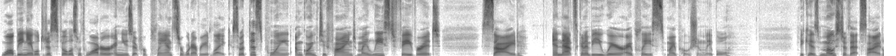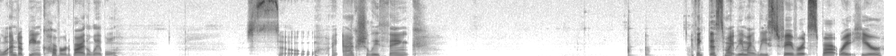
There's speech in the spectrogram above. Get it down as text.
while being able to just fill this with water and use it for plants or whatever you'd like. So at this point, I'm going to find my least favorite side, and that's going to be where I place my potion label because most of that side will end up being covered by the label. So I actually think I think this might be my least favorite spot right here.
